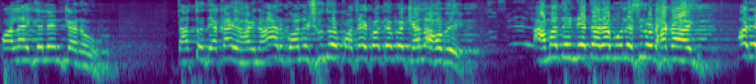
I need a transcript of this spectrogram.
পালাই গেলেন কেন? তার তো দেখাই হয় না। আর বলে শুধু কথায় কথায় খেলা হবে। আমাদের নেতারা বলেছিল ঢাকায়, আরে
